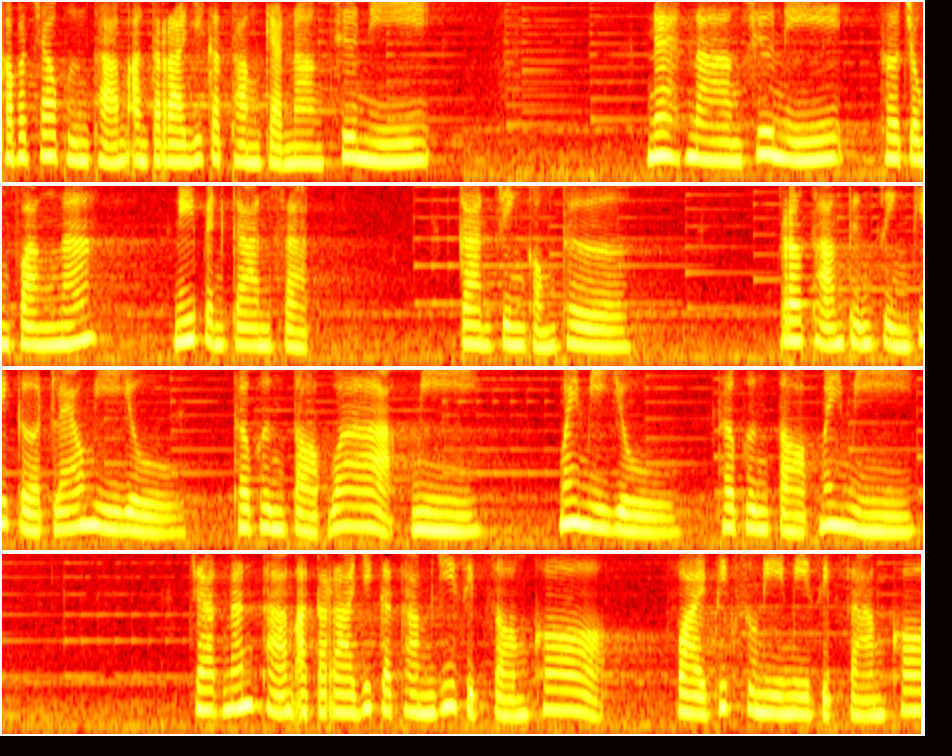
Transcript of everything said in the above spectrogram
ข้าพเจ้าพึงถามอันตรายิกธรรมแก่นางชื่อนี้ แน่นางชื่อนี้ เธอจงฟังนะ นี้เป็นการสัตว์ การจริงของเธอ เราถามถึงสิ่งที่เกิดแล้วมีอยู่ เธอพึงตอบว่ามี ไม่มีอยู่ เธอพึงตอบไม่มี จากนั้นถามอัตรายิกธรรม 22 ข้อ ฝ่ายภิกษุณีมี 13 ข้อ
